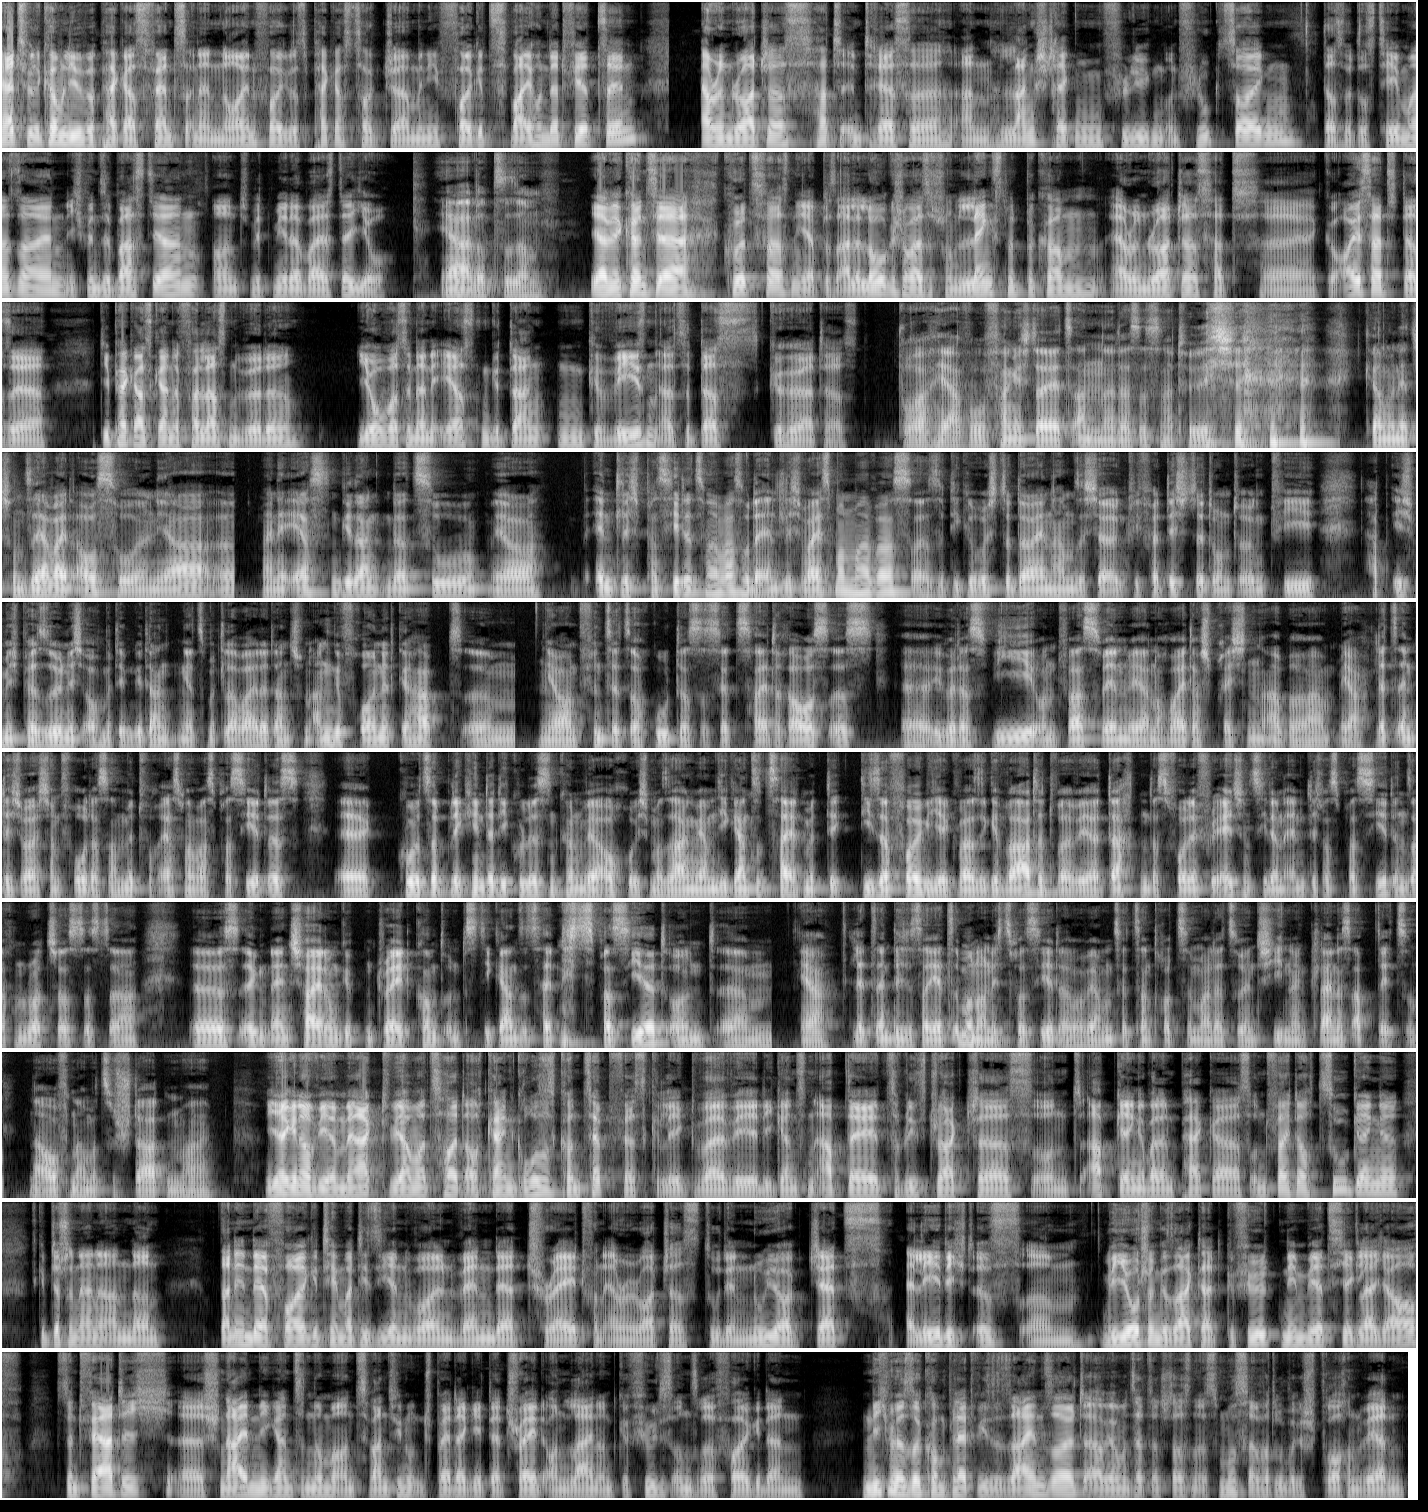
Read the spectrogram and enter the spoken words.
Herzlich willkommen, liebe Packers-Fans, zu einer neuen Folge des Packers Talk Germany, Folge 214. Aaron Rodgers hatte Interesse an Langstreckenflügen und Flugzeugen. Das wird das Thema sein. Ich bin Sebastian und mit mir dabei ist der Jo. Ja, hallo zusammen. Ja, wir können es ja kurz fassen. Ihr habt das alle logischerweise schon längst mitbekommen. Aaron Rodgers hat äh, geäußert, dass er die Packers gerne verlassen würde. Jo, was sind deine ersten Gedanken gewesen, als du das gehört hast? Boah, ja, wo fange ich da jetzt an? Ne? Das ist natürlich, kann man jetzt schon sehr weit ausholen. Ja, äh, meine ersten Gedanken dazu, ja, endlich passiert jetzt mal was oder endlich weiß man mal was. Also die Gerüchte dahin haben sich ja irgendwie verdichtet und irgendwie habe ich mich persönlich auch mit dem Gedanken jetzt mittlerweile dann schon angefreundet gehabt. Ähm, ja, und finde es jetzt auch gut, dass es jetzt halt raus ist. Äh, über das Wie und Was werden wir ja noch weiter sprechen. Aber ja, letztendlich war ich dann froh, dass am Mittwoch erstmal was passiert ist. Äh, kurzer Blick hinter die Kulissen können wir auch ruhig mal sagen. Wir haben die ganze Zeit mit dieser Folge hier quasi gewartet, weil wir dachten, dass vor der Free Agency dann endlich was passiert in Sachen Rogers, dass da äh, es irgendeine Entscheidung gibt, ein Trade kommt und es die ganze Zeit nichts passiert. Und ähm, ja, letztendlich ist da jetzt immer noch nichts passiert, aber wir haben uns jetzt dann trotzdem mal dazu entschieden, ein kleines Update zu, eine Aufnahme zu starten mal. Ja, genau, wie ihr merkt, wir haben uns heute auch kein großes Konzept festgelegt, weil wir die ganzen Updates, Restructures und Abgänge bei den Packers und vielleicht auch Zugänge, es gibt ja schon einen anderen, dann in der Folge thematisieren wollen, wenn der Trade von Aaron Rodgers zu den New York Jets erledigt ist. Ähm, wie Jo schon gesagt hat, gefühlt nehmen wir jetzt hier gleich auf, sind fertig, äh, schneiden die ganze Nummer und 20 Minuten später geht der Trade online und gefühlt ist unsere Folge dann nicht mehr so komplett, wie sie sein sollte, aber wir haben uns jetzt entschlossen, es muss einfach drüber gesprochen werden.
